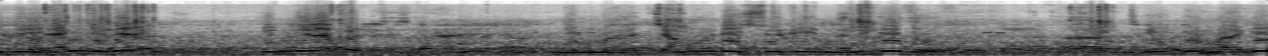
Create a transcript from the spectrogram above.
ಇದು ಹೆಂಗಿದೆ? ಹಿಂಗೆಲ್ಲ ಬರ್ತದೆ ಸರ್ ನಿಮ್ಮ ಚಾಮುಂಡೇಶ್ವರಿ ನಂದಿದು ತ್ರೀ ಡಿ ಮಾಡಿ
